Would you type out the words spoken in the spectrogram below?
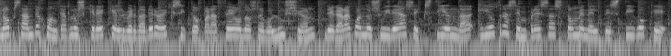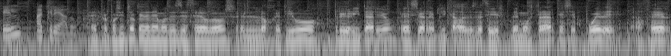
No obstante, Juan Carlos cree que el verdadero éxito para CO2 Revolution llegará cuando su idea se extienda y otras empresas tomen el testigo que él ha creado. El propósito que tenemos desde CO2, el objetivo prioritario es ser replicado, es decir, demostrar que se puede hacer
